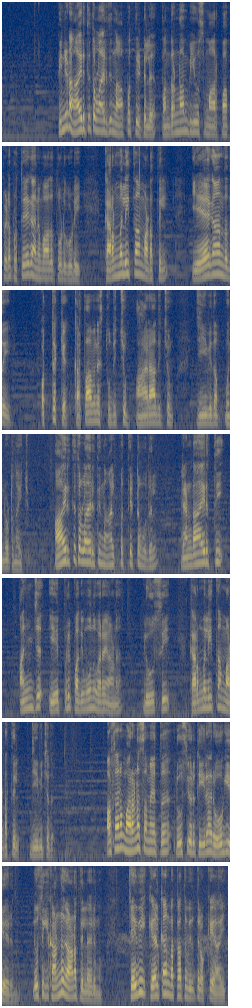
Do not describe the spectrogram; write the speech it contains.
പിന്നീട് ആയിരത്തി തൊള്ളായിരത്തി നാൽപ്പത്തി എട്ടിൽ പന്ത്രണ്ടാം പിയൂസ് മാർപ്പാപ്പയുടെ പ്രത്യേക അനുവാദത്തോടു കൂടി കർമ്മലിത്ത മഠത്തിൽ ഏകാന്തതയിൽ ഒറ്റയ്ക്ക് കർത്താവിനെ സ്തുതിച്ചും ആരാധിച്ചും ജീവിതം മുന്നോട്ട് നയിച്ചു. ആയിരത്തി തൊള്ളായിരത്തി നാൽപ്പത്തെട്ട് മുതൽ രണ്ടായിരത്തി അഞ്ച് ഏപ്രിൽ പതിമൂന്ന് വരെയാണ് ലൂസി കർമ്മലീത്ത മഠത്തിൽ ജീവിച്ചത്. അവസാനം മരണസമയത്ത് ലൂസി ഒരു തീരാ രോഗിയായിരുന്നു ലൂസിക്ക് കണ്ണ് കാണത്തില്ലായിരുന്നു. ചെവി കേൾക്കാൻ പറ്റാത്ത വിധത്തിലൊക്കെയായി.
